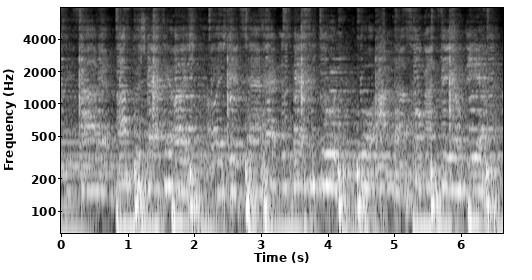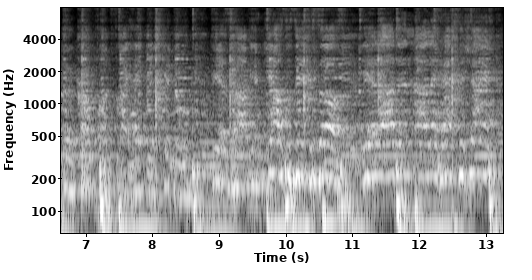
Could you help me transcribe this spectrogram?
Sie sagen, was beschwert ihr euch? Euch geht's verhältnismäßig gut. Woanders hungern sie und ihr bekommt von Freiheit nicht genug. Wir sagen, ja, so sieht es aus. Wir laden alle herzlich ein.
